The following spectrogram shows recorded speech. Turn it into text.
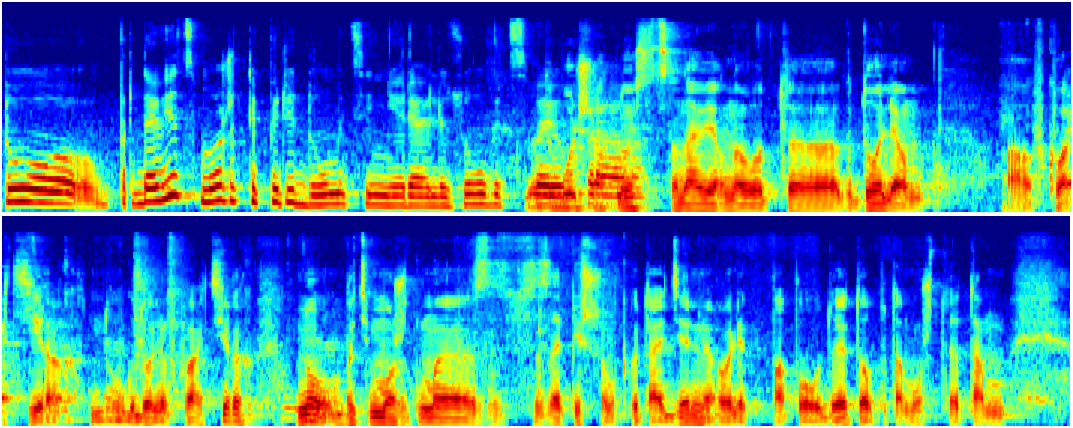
то продавец может и передумать, и не реализовывать Ну, свое Это больше право. относится, наверное, вот э, к долям в квартирах, ну, к долям в квартирах. Ну, быть может, мы за- запишем какой-то отдельный ролик по поводу этого, потому что там а,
